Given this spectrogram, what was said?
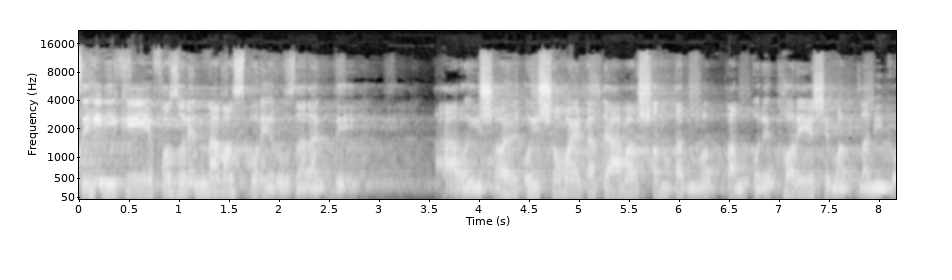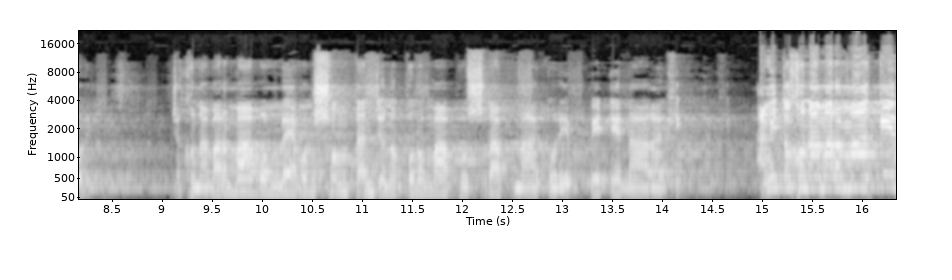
সেহেরি খেয়ে ফজরের নামাজ পড়ে রোজা রাখবে আর ওই ওই সময়টাতে আমার সন্তান মদ পান করে ঘরে এসে মাতলামি করে। যখন আমার মা বলল, এমন সন্তান যেন কোনো মা প্রস্রাব না করে, পেটে না রাখে। আমি তখন আমার মাকে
